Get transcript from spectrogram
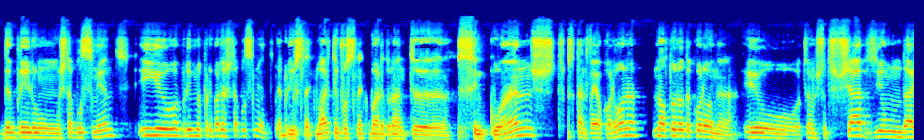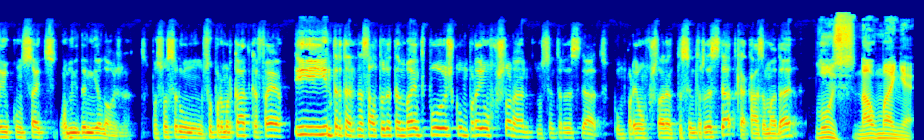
de abrir um estabelecimento e eu abri o meu primeiro estabelecimento. Abri o snack bar, tive o snack bar durante cinco anos, portanto veio a Corona. Na altura da Corona, eu estávamos todos fechados e eu mudei o conceito da minha loja. Passou a ser um supermercado, café. E, entretanto, nessa altura também, depois comprei um restaurante no centro da cidade. Comprei um restaurante no centro da cidade, que é a Casa Madeira. Longe, na Alemanha,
